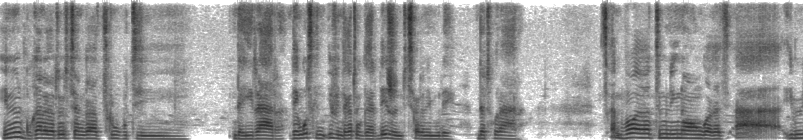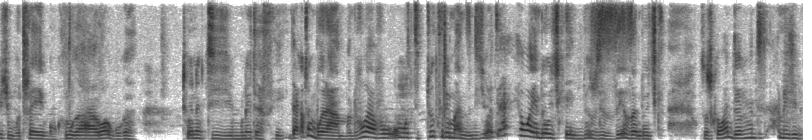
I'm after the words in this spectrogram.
inini guka ndakatori tanga through kuti ndairara. Ndaingoti even ndakatogara daizvo ndichitaura nemudai ndatorara. Saka ndipavati munin'ina wangu akati "Ah, imi chimbotirai guka mukarwa guka tione kuti munoita sei. Ndakatomboramba ndofunga for almost two three months ndichivati aiwa ndotya ndozvizeza ndotya kuzosvika one day akanditi ame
